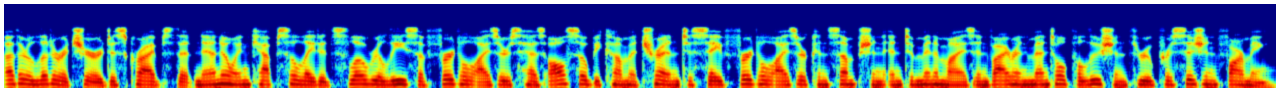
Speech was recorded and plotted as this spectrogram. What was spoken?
other literature describes that nano-encapsulated slow release of fertilizers has also become a trend to save fertilizer consumption and to minimize environmental pollution through precision farming.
